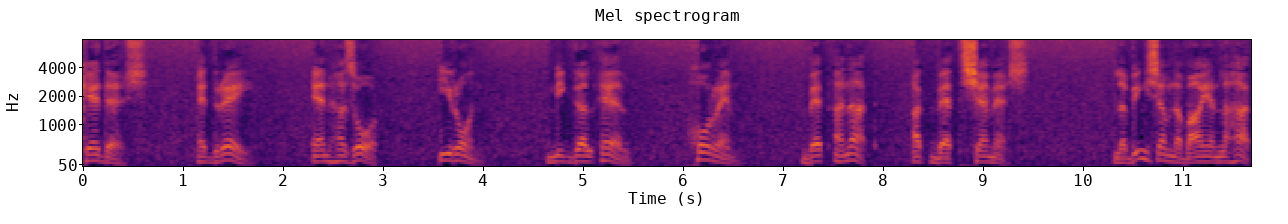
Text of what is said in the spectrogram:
Kedesh, Edrei, En-Hazor, Iron, Migdal-El, Horem, Bet-Anat, at Bet-Shemesh. Labing siyam na bayan lahat,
